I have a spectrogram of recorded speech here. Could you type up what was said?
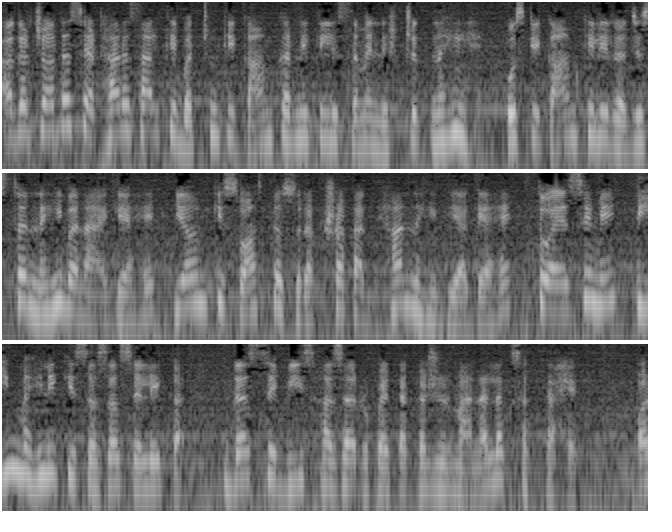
अगर 14 से 18 साल के बच्चों के काम करने के लिए समय निश्चित नहीं है, उसके काम के लिए रजिस्टर नहीं बनाया गया है या उनकी स्वास्थ्य सुरक्षा का ध्यान नहीं दिया गया है तो ऐसे में तीन महीने की सजा से लेकर 10 से बीस हज़ार रूपए तक का जुर्माना लग सकता है। और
